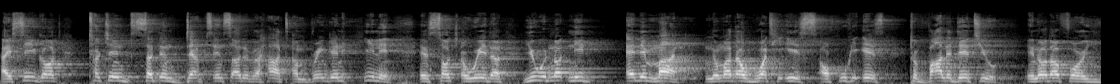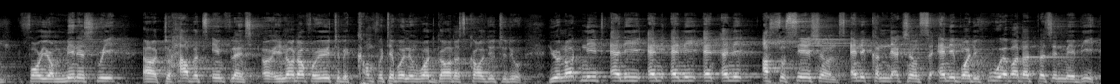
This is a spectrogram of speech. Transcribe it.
I see God touching certain depths inside of your heart and bringing healing in such a way that you would not need any man, no matter what he is or who he is, to validate you in order for, for your ministry uh, to have its influence, or in order for you to be comfortable in what God has called you to do. You not need any, any, any, any associations, any connections to anybody, whoever that person may be.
